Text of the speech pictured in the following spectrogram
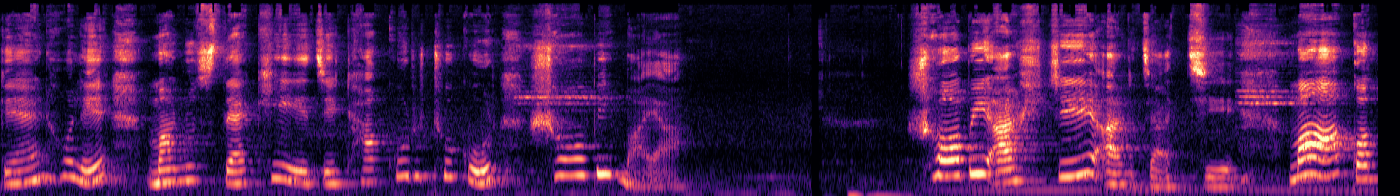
জ্ঞান হলে মানুষ দেখে যে ঠাকুর ঠুকুর সবই মায়া। সবই আসছে আর যাচ্ছে। মা কত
